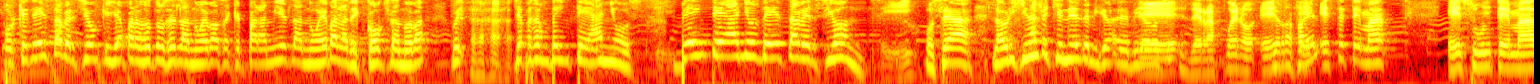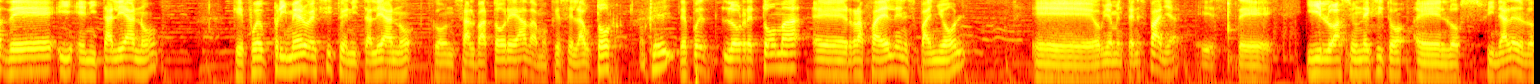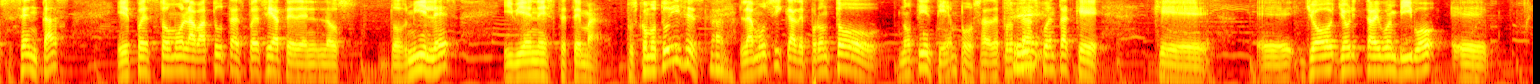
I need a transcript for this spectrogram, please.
Porque de esta versión que ya para nosotros es la nueva, o sea que para mí es la nueva, la de Cox, la nueva, ya pasaron 20 años. 20 años de esta versión. Sí. O sea, ¿la original de quién es de mi, de mi Eh, de Ra- bueno, es, Rafael? eh, este tema es un tema de en italiano que fue primero éxito en italiano con Salvatore Adamo, que es el autor. Ok. Después lo retoma eh, Rafael en español, eh, obviamente en España, este y lo hace un éxito en los finales de los 60 y después tomó la batuta, después fíjate, de los 2000 y viene este tema. Pues como tú dices, Claro. la música de pronto no tiene tiempo, o sea, de pronto Sí. te das cuenta que, que eh, yo, yo ahorita traigo en vivo, eh,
